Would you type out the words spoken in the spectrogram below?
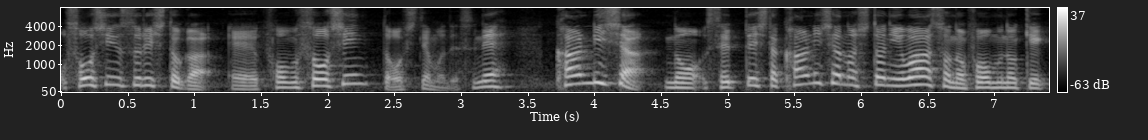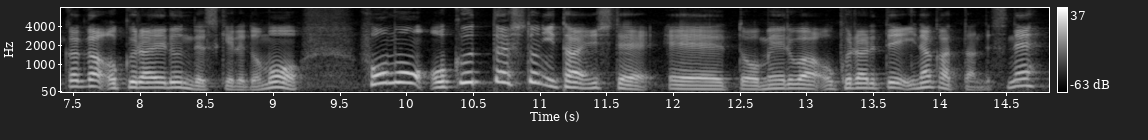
を送信する人が、えー、フォーム送信と押してもですね管理者の設定した管理者の人にはそのフォームの結果が送られるんですけれどもフォームを送った人に対して、えーと、メールは送られていなかったんですね。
